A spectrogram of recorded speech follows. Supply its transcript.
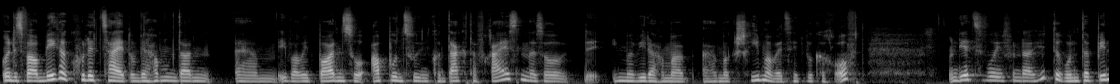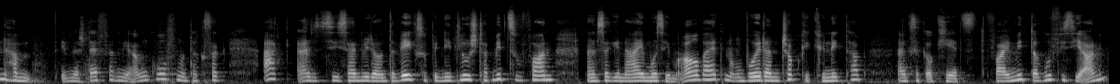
Und es war eine mega coole Zeit. Und wir haben dann ähm, ich war mit beiden so ab und zu in Kontakt auf Reisen, also äh, immer wieder haben wir, haben wir geschrieben, aber jetzt nicht wirklich oft. Und jetzt, wo ich von der Hütte runter bin, haben eben der Stefan mich angerufen und hat gesagt, ah, also sie sind wieder unterwegs, ob ich nicht Lust habe mitzufahren. Dann sage ich, nein, ich muss eben arbeiten. Und wo ich dann einen Job gekündigt habe, habe ich gesagt, okay, jetzt fahre ich mit, da rufe ich sie an.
